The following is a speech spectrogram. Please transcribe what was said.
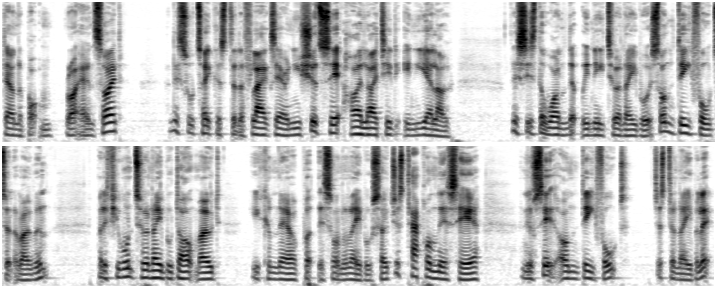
down the bottom right hand side and this will take us to the flags there and you should see it highlighted in yellow. This is the one that we need to enable. It's on default at the moment, but if you want to enable dark mode, you can now put this on enable. So just tap on this here and you'll see it on default. Just enable it.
